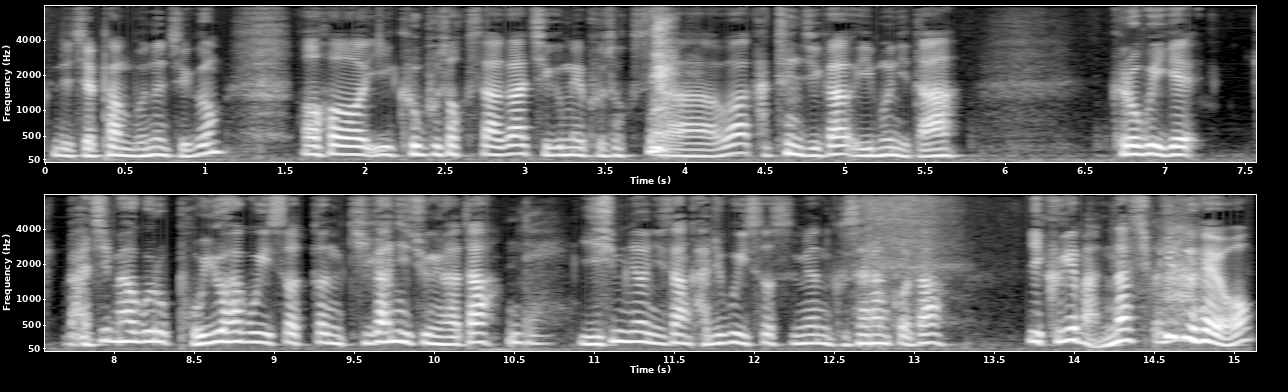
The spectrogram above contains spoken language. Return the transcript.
근데 재판부는 지금 어허 이 그 부석사가 지금의 부석사와 같은지가 의문이다. 그러고 이게 마지막으로 보유하고 있었던 기간이 중요하다. 네. 20년 이상 가지고 있었으면 그 사람 거다. 이 그게 맞나 싶기도 해요.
